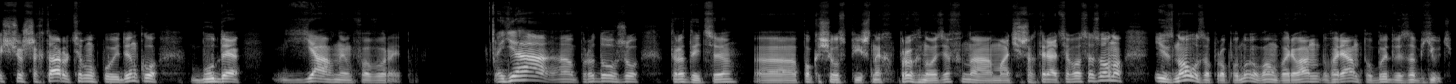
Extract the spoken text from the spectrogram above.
що Шахтар у цьому поєдинку буде явним фаворитом. Я е, продовжу традицію е, поки що успішних прогнозів на матчі Шахтаря цього сезону. І знову запропоную вам варіант, обидві заб'ють.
